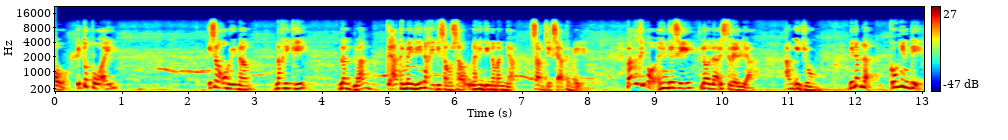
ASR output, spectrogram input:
O, ito po ay isang uri ng nakiki vlog-vlog kay Ate Maylin, nakikisawsaw na hindi naman niya subject si Ate Maylin. Bakit po hindi si Lola Estrella ang iyong binablog? Kung hindi,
